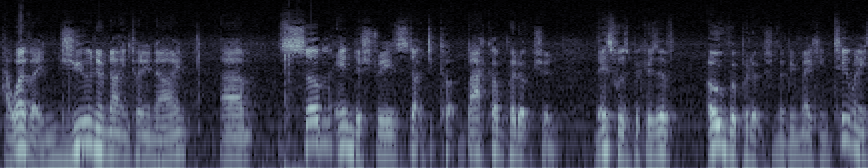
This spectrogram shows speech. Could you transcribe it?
However, in June of 1929, um, some industries started to cut back on production. This was because of overproduction. They'd been making too many,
